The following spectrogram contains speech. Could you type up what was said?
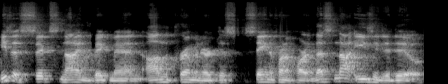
he's a six nine big man on the perimeter, just staying in front of Harden. That's not easy to do.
